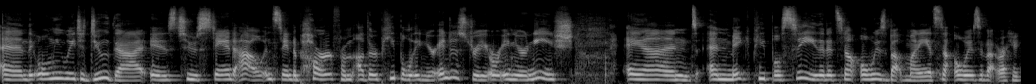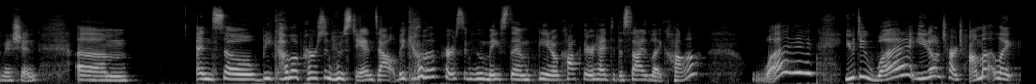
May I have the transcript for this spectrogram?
And the only way to do that is to stand out and stand apart from other people in your industry or in your niche and and make people see that it's not always about money, it's not always about recognition. Um, and so become a person who stands out, become a person who makes them, you know, cock their head to the side like, huh? What? You do what? You don't charge how much? Like,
